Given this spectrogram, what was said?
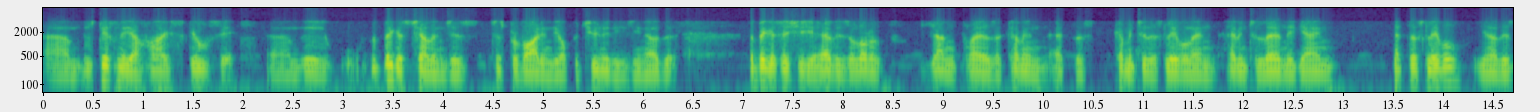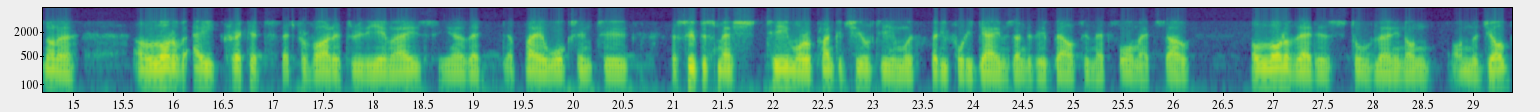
um, there's definitely a high skill set. Um, the the biggest challenge is just providing the opportunities. You know, the the biggest issue you have is a lot of young players are coming at this coming to this level and having to learn the game at this level. You know, there's not a a lot of A cricket that's provided through the MAs. You know, that a player walks into a Super Smash team or a Plunket Shield team with 30, 40 games under their belt in that format. So a lot of that is still learning on, on the job.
